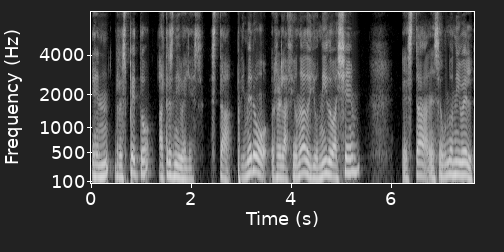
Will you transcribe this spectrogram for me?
en respeto a tres niveles está primero relacionado y unido a Shem, está en segundo nivel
